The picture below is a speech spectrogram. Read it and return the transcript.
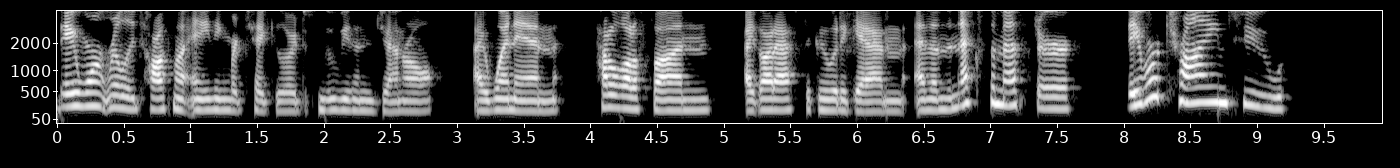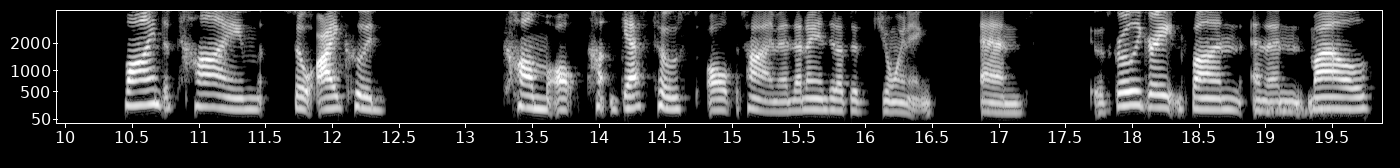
they weren't really talking about anything particular, just movies in general. I went in, had a lot of fun. I got asked to do it again, and then the next semester they were trying to find a time so I could come all guest host all the time, and then I ended up just joining, and it was really great and fun. And then Miles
